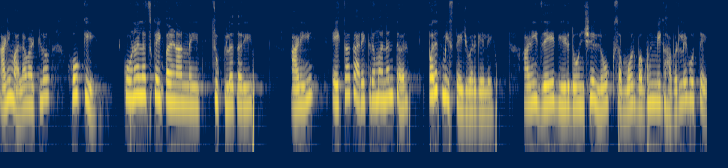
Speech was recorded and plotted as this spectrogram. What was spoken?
आणि मला वाटलं हो की कोणालाच काही कळणार नाही चुकलं तरी. आणि एका कार्यक्रमानंतर परत मी स्टेजवर गेले आणि जे दीड दोनशे लोक समोर बघून मी घाबरले होते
